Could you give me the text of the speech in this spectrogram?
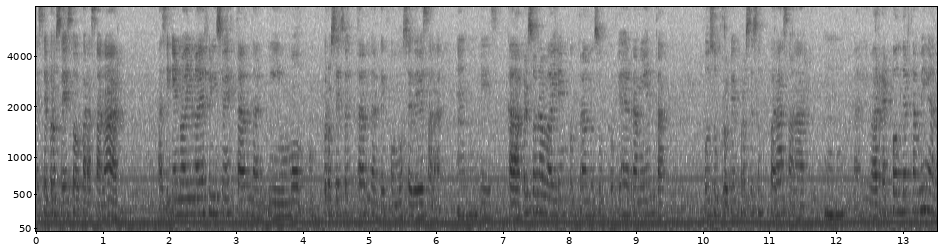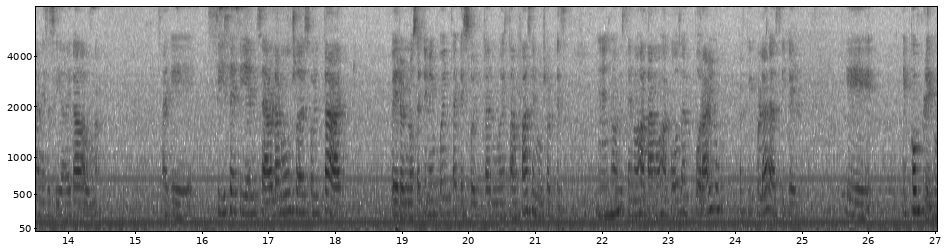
ese proceso para sanar. Así que no hay una definición estándar ni un, proceso estándar de cómo se debe sanar. es, cada persona va a ir encontrando sus propias herramientas o sus propios procesos para sanar. Y va a responder también a la necesidad de cada uno. O sea que sí se, tiene, se habla mucho de soltar, pero no se tiene en cuenta que soltar no es tan fácil muchas veces. A veces nos atamos a cosas por algo particular, así que eh, es complejo.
